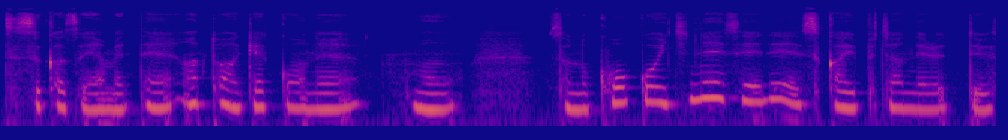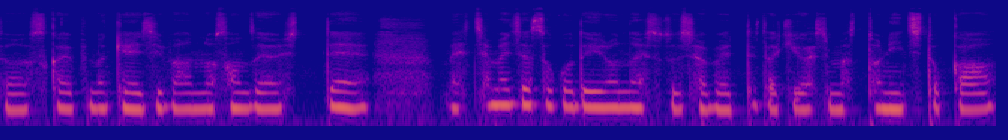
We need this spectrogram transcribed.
続かずやめてあとは結構ねもうその高校1年生でスカイプチャンネルっていうそのスカイプの掲示板の存在を知ってめちゃめちゃそこでいろんな人と喋ってた気がします。土日とか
